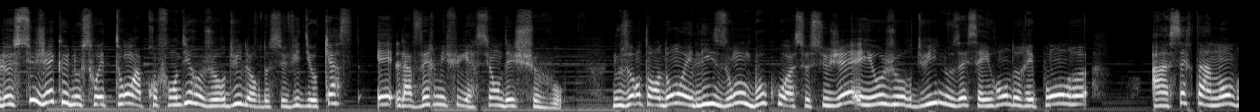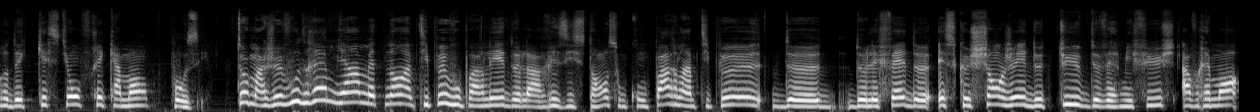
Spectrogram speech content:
Le sujet que nous souhaitons approfondir aujourd'hui lors de ce videocast est la vermifugation des chevaux. Nous entendons et lisons beaucoup à ce sujet et aujourd'hui nous essayerons de répondre à un certain nombre de questions fréquemment posées. Thomas, je voudrais bien maintenant un petit peu vous parler de la résistance, ou qu'on parle un petit peu de, de l'effet de est-ce que changer de tube de vermifuge a vraiment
